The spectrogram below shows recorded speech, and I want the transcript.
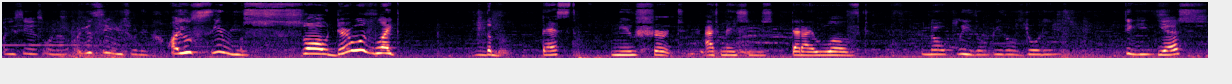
are you serious or not? Are you serious or not? Are you serious? So there was like the best new shirt at Macy's that I loved. No, please don't be those Jordans. Thingies. Yes.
